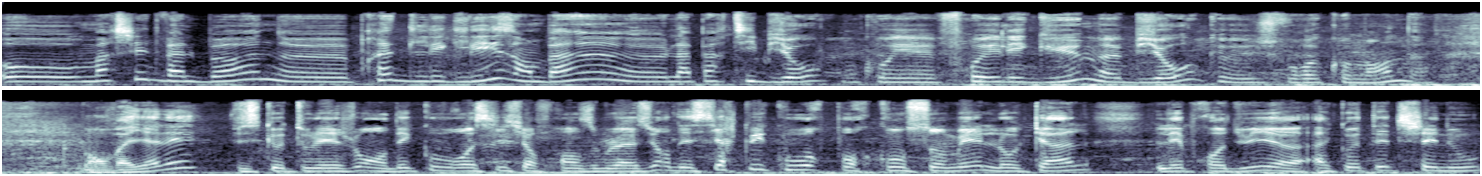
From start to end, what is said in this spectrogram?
au marché de Valbonne, euh, près de l'église, en bas, euh, la partie bio. Donc fruits et légumes bio que je vous recommande. On va y aller, puisque tous les jours on découvre aussi sur France Bleu Azur des circuits courts pour consommer local les produits euh, à côté de chez nous.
